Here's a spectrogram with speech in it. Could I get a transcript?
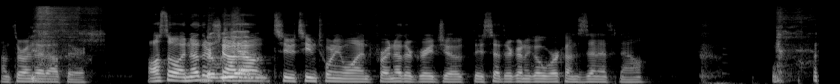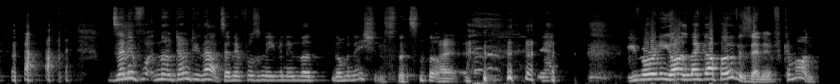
I'm throwing that out there. Also, another But we, shout um, out to Team 21 for another great joke. They said they're going to go work on Zenith now. Zenith, no, don't do that. Zenith wasn't even in the nominations. That's not. I, Yeah. You've already got a leg up over Zenith. Come on.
